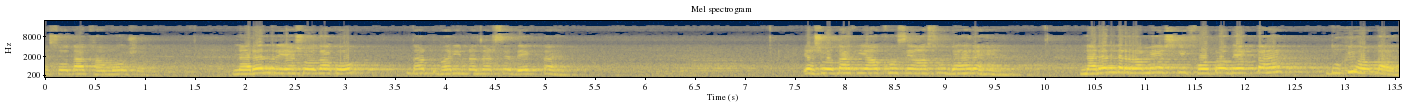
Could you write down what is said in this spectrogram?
यशोदा खामोश है। नरेंद्र यशोदा को दर्द भरी नज़र से देखता है। यशोदा की आँखों से आँसू बह रहे हैं। नरेंद्र रमेश की फ़ोटो देखता है, दुखी होता है।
